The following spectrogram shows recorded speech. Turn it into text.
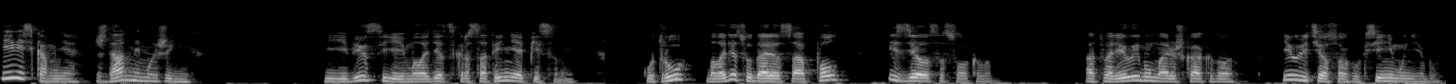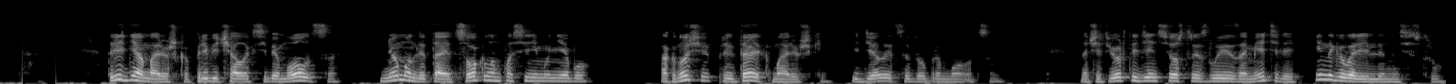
явись ко мне, жданный мой жених. И явился ей молодец красоты неописанной, к утру молодец ударился об пол и сделался соколом. Отворила ему Марюшка окно, и улетел сокол к синему небу. Три дня Марюшка привечала к себе молодца, днем он летает соколом по синему небу, а к ночи прилетает к Марюшке и делается добрым молодцем. На четвертый день сестры злые заметили и наговорили на сестру.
